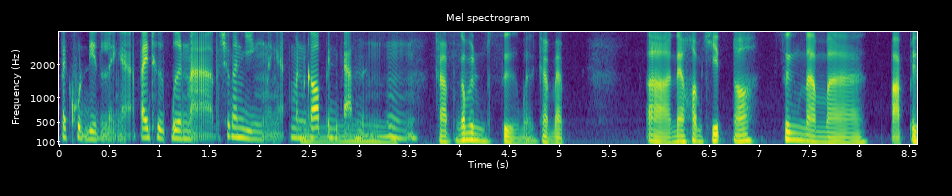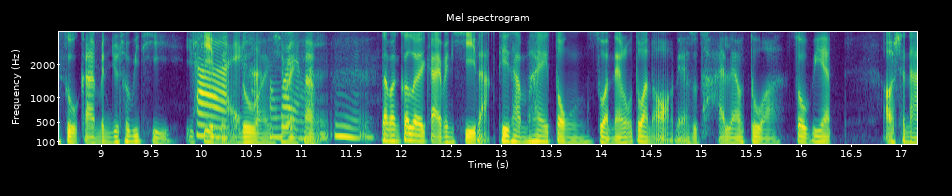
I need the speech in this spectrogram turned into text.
ไปขุดดินอะไรเงี้ยไปถือปืนมาช่วยกันยิงอะไรเงี้ยมันก็เป็นอีกแบบหนึ่งอืมครับมันก็เป็นสื่อเหมือนกับแบบอ่าแนวความคิดเนาะซึ่งนำมาปรับไปสู่การเป็นยุทธวิธีอีกทีหนึ่งด้วยต้องใช่ไหมว่าอย่างครับนั้นอืมแล้วมันก็เลยกลายเป็นคีย์หลักที่ทำให้ตรงส่วนแนวรบตะวันออกเนี่ยสุดท้ายแล้วตัวโซเวียต เอาชนะ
